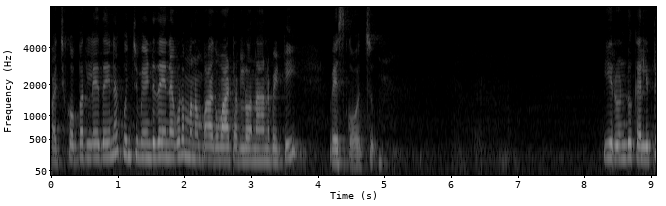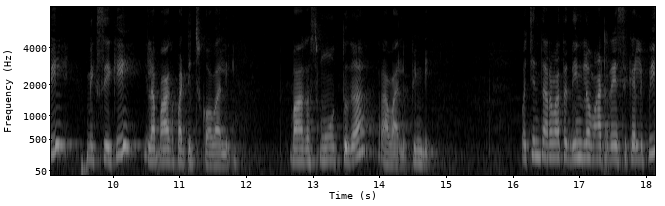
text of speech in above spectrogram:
పచ్చి కొబ్బరి లేదైనా కొంచెం ఎండుదైనా కూడా మనం బాగా వాటర్లో నానబెట్టి వేసుకోవచ్చు. ఈ రెండు కలిపి మిక్సీకి ఇలా బాగా పట్టించుకోవాలి. బాగా స్మూత్గా రావాలి పిండి. వచ్చిన తర్వాత దీనిలో వాటర్ వేసి కలిపి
